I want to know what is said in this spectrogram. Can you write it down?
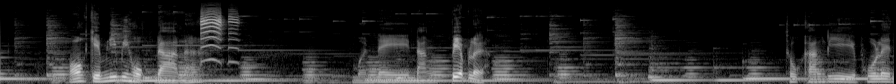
6 อ๋อ เกมนี้มี 6 ด่านนะ เหมือนในหนังเปียบเลย ทุกครั้งที่ผู้เล่น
